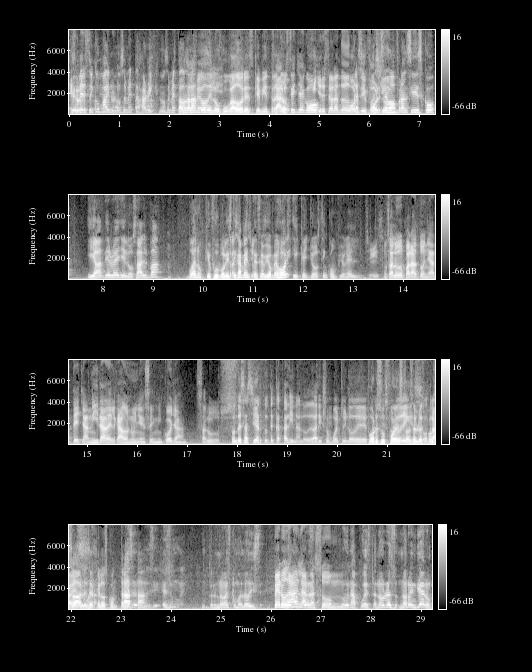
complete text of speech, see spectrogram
Espera, estoy con Minor, no se meta, Harrick, no se meta. Estamos hablando de y- los jugadores que mientras Claro, Justin llegó, y yo le estoy hablando de por otra default se situación. va Francisco y Andy Reyes lo salva. Bueno, que futbolísticamente se vio mejor y que Justin confió en él. Sí, sí. Un saludo para doña Deyanira Delgado Núñez en Nicoya. Saludos. Son desaciertos de Catalina, lo de Darickson vuelto y lo de. Por Francisco supuesto, Rodríguez. es el responsable, es el que los contrata. Ese- sí, es un, pero no es como él lo dice. Pero Fue dan la apuesta, razón. Fue una apuesta, no, res- no rindieron.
